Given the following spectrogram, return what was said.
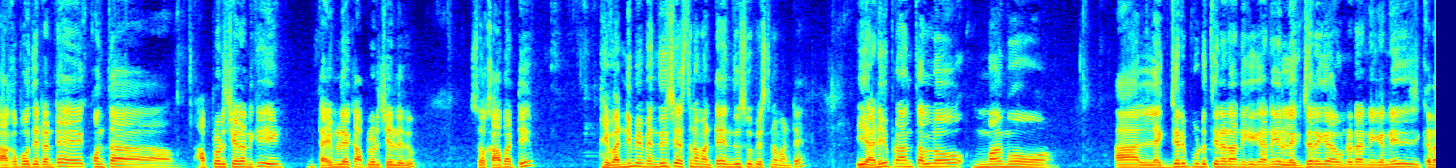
కాకపోతే ఏంటంటే కొంత అప్లోడ్ చేయడానికి టైం లేక అప్లోడ్ చేయలేదు. సో కాబట్టి ఇవన్నీ మేము ఎందుకు చేస్తున్నామంటే ఎందుకు చూపిస్తున్నామంటే ఈ అడవి ప్రాంతాల్లో మేము ఆ లగ్జరీ ఫుడ్ తినడానికి కానీ లగ్జరీగా ఉండడానికి కానీ ఇక్కడ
